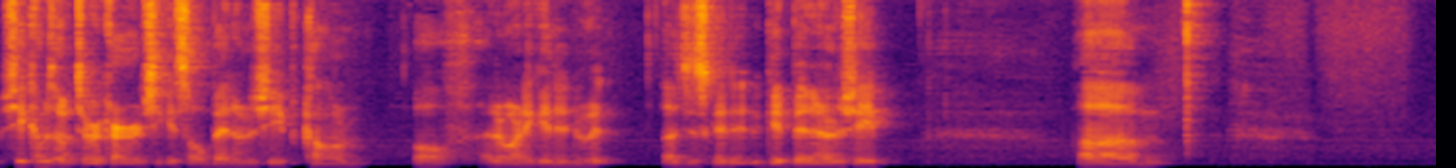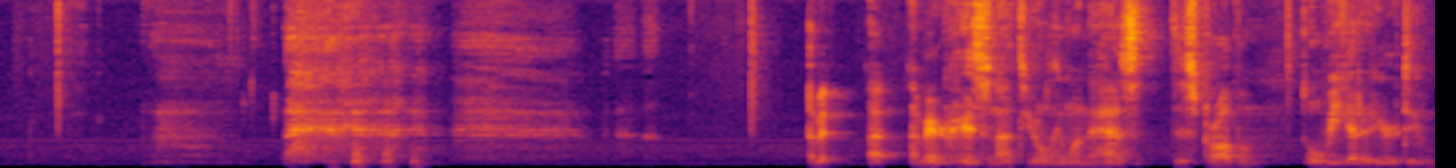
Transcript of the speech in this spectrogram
she comes up to her car and she gets all bent out of shape. Calling, oh, I don't want to get into it. I'm just going to get bent out of shape. Um, America is not the only one that has this problem. Oh, we got it here too.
